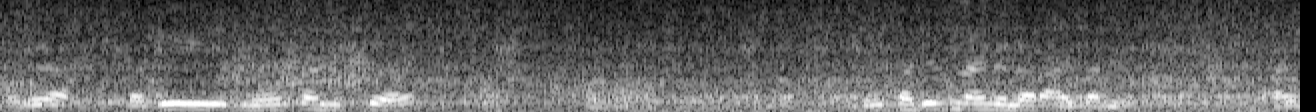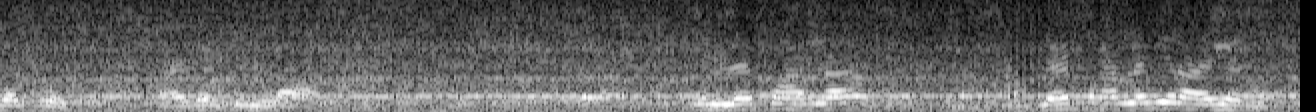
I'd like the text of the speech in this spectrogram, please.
बघूया. कधी मुहूर्त निघतं मी कधीच नाही गेलो रायगड. रायगड फोर्ट रायगड किल्ला. तो लेफ्ट मारला लेफ्ट मारला की रायगडला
